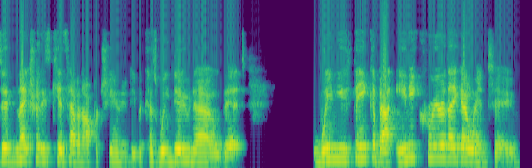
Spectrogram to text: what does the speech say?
to make sure these kids have an opportunity because we do know that when you think about any career they go into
